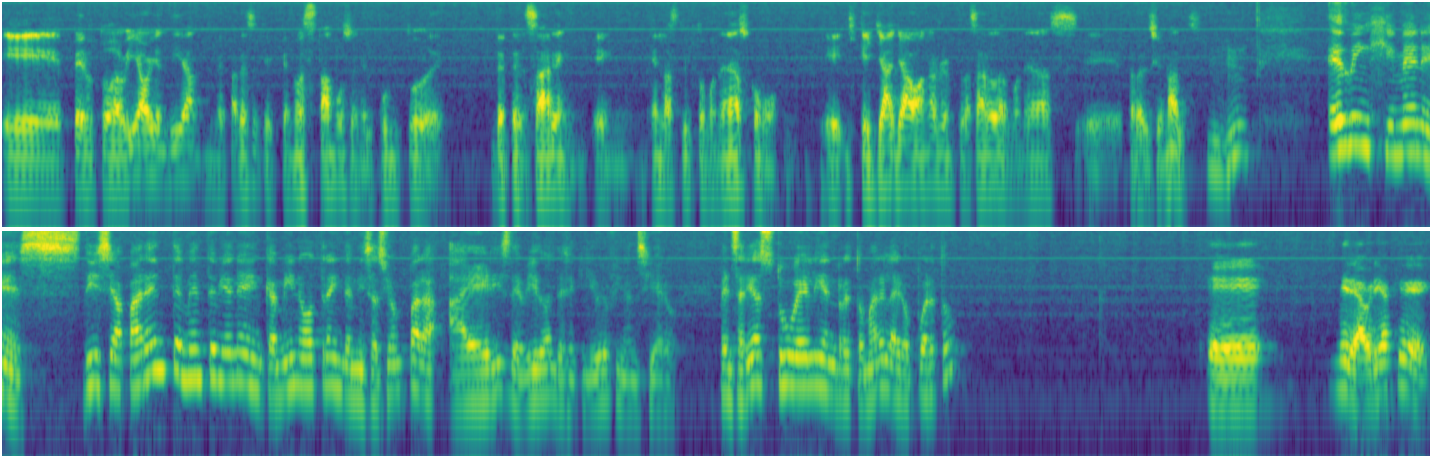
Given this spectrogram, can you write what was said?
eh, pero todavía hoy en día me parece que, no estamos en el punto de, pensar en, las criptomonedas como eh, que ya, ya van a reemplazar a las monedas tradicionales. Edwin Jiménez dice, aparentemente viene en camino otra indemnización para Aeris debido al desequilibrio financiero. ¿Pensarías tú, Eli, en retomar el aeropuerto? Eh, mire, habría que,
